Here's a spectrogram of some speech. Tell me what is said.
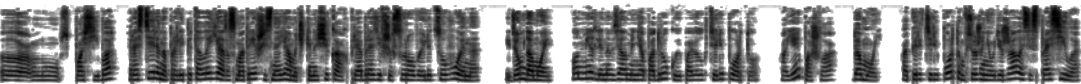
«Э, ну, спасибо», — растерянно пролепетала я, засмотревшись на ямочки на щеках, преобразивших суровое лицо воина. «Идем домой». Он медленно взял меня под руку и повел к телепорту, а я и пошла домой а перед телепортом все же не удержалась и спросила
